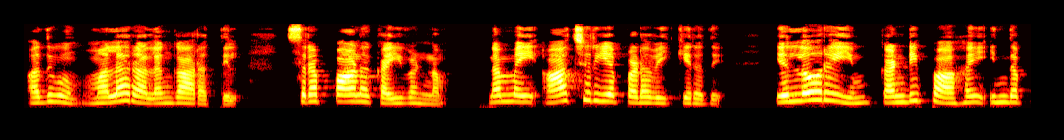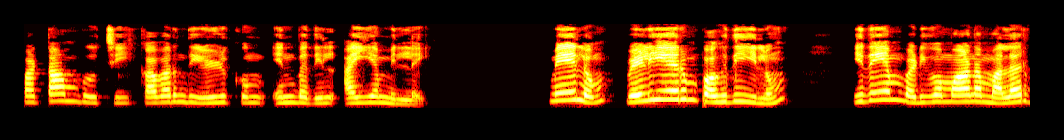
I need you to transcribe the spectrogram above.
அதுவும் மலர் அலங்காரத்தில். சிறப்பான கைவண்ணம். நம்மை ஆச்சரியப்பட வைக்கிறது. எல்லோரையும் கண்டிப்பாக இந்த பட்டாம்பூச்சி கவர்ந்து இழுக்கும் என்பதில் ஐயமில்லை. மேலும் வெளியேறும் பகுதியிலும் இதயம் வடிவமான மலர்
